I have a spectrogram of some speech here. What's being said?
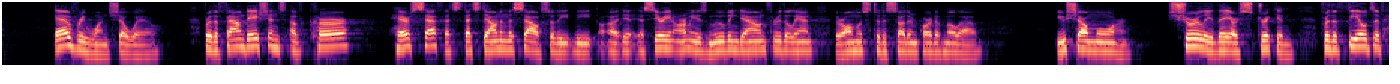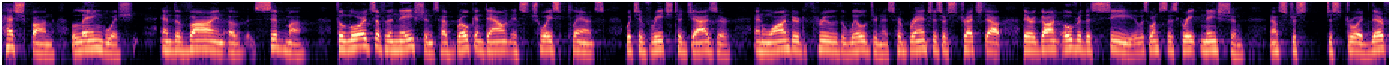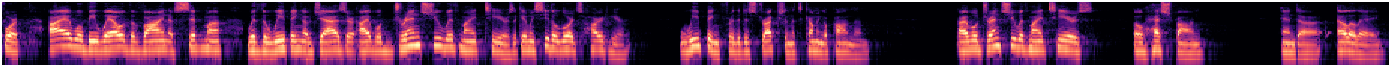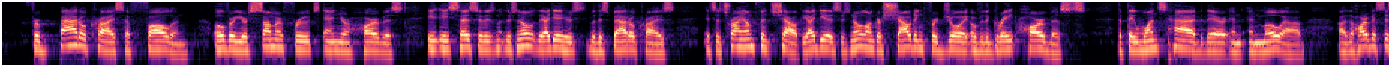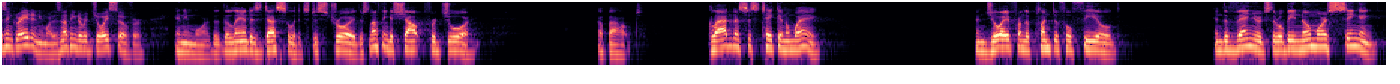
Everyone shall wail. For the foundations of Kir, Hareseth, that's, that's down in the south. So the, the uh, Assyrian army is moving down through the land. They're almost to the southern part of Moab. You shall mourn. Surely they are stricken. For the fields of Heshbon languish, and the vine of Sibmah. The lords of the nations have broken down its choice plants, which have reached to Jazer and wandered through the wilderness. Her branches are stretched out. They are gone over the sea. It was once this great nation. Now it's just destroyed. Therefore, I will bewail the vine of Sibmah with the weeping of Jazer. I will drench you with my tears. Again, we see the Lord's heart here weeping for the destruction that's coming upon them. I will drench you with my tears, O Heshbon and uh, Elealeh. For battle cries have fallen over your summer fruits and your harvest. He, he says so there's no, there's no, the idea here is with this battle cries, it's a triumphant shout. The idea is there's no longer shouting for joy over the great harvests that they once had there in, in Moab. Uh, the harvest isn't great anymore. There's nothing to rejoice over anymore. The, the land is desolate, it's destroyed. There's nothing to shout for joy about. Gladness is taken away, and joy from the plentiful field. In the vineyards, there will be no more singing,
